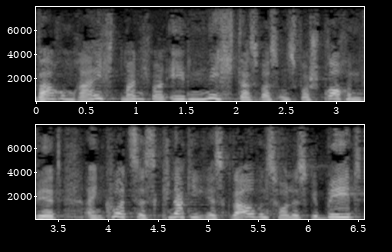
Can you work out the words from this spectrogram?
Warum reicht manchmal eben nicht das, was uns versprochen wird? Ein kurzes, knackiges, glaubensvolles Gebet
